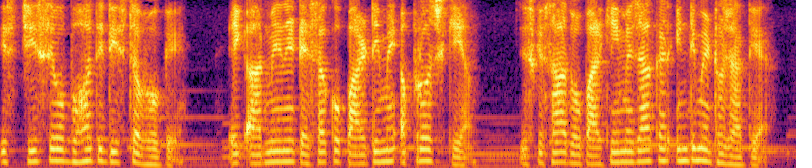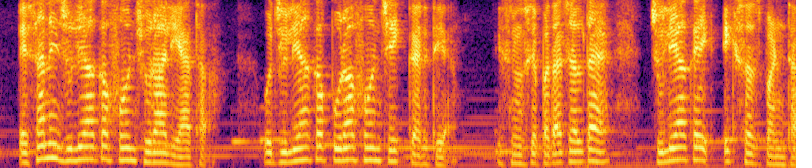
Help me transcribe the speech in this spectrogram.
इस चीज़ से वो बहुत ही डिस्टर्ब हो गए। एक आदमी ने टेसा को पार्टी में अप्रोच किया, जिसके साथ वो पार्किंग में जाकर इंटीमेट हो जाती है। टेसा ने जूलिया का फ़ोन चुरा लिया था। वो जूलिया का पूरा फ़ोन चेक कर दिया इसमें उसे पता चलता है जूलिया का एक एक्स हस्बैंड था।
